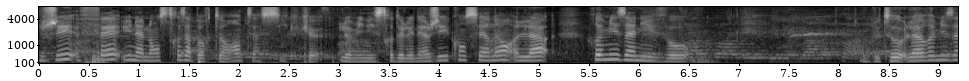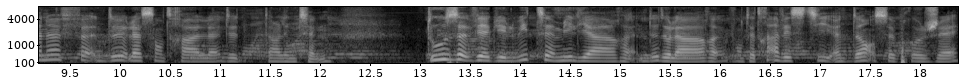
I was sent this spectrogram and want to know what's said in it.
j'ai fait une annonce très importante, ainsi que le ministre de l'Énergie, concernant la remise à niveau, ou plutôt la remise à neuf de la centrale de Darlington. 12,8 milliards de dollars vont être investis dans ce projet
